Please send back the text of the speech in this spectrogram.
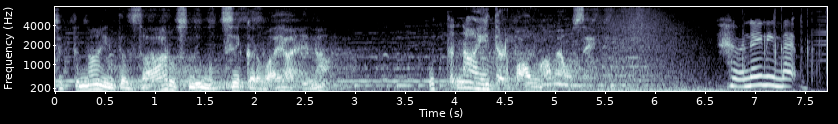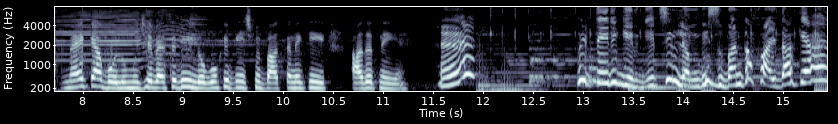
जितना इंतज़ार उसने मुझसे करवाया है ना उतना ही तड़पाऊँगा मैं उसे। नहीं नहीं मैं मैं क्या बोलूँ? मुझे वैसे भी लोगों के बीच में बात करने की आदत नहीं है। हैं? फिर तेरी गिरगिट सी लंबी ज़ुबान का फ़ायदा क्या है?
